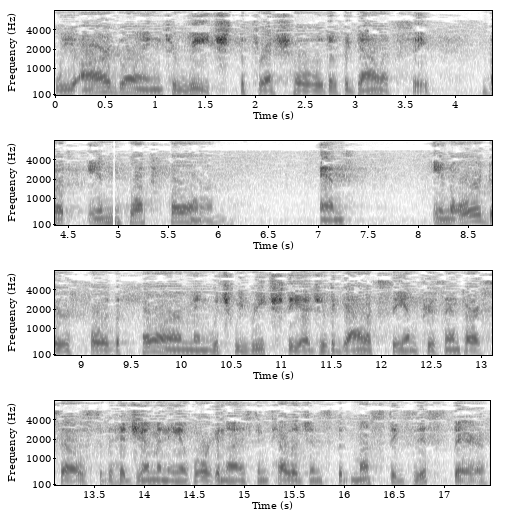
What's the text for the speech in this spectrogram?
We are going to reach the threshold of the galaxy, but in what form? And in order for the form in which we reach the edge of the galaxy and present ourselves to the hegemony of organized intelligence that must exist there,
